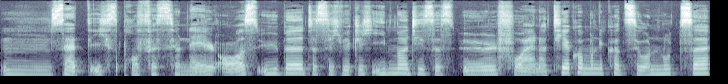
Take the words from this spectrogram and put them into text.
seit ich es professionell ausübe, dass ich wirklich immer dieses Öl vor einer Tierkommunikation nutze.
